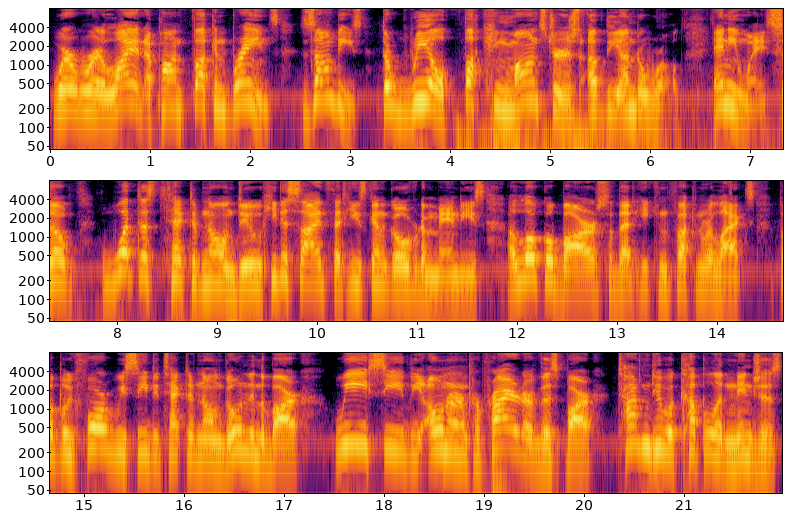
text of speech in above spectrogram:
where we're reliant upon fucking brains. Zombies, the real fucking monsters of the underworld. Anyway, so what does Detective Nolan do? He decides that he's gonna go over to Mandy's, a local bar, so that he can fucking relax. But before we see Detective Nolan go into the bar, we see the owner and proprietor of this bar talking to a couple of ninjas,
